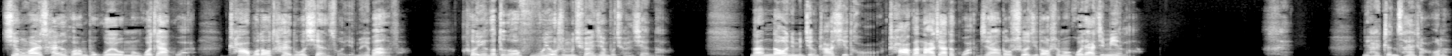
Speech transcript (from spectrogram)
境外财团不归我们国家管，查不到太多线索也没办法。可一个德福有什么权限不权限的？难道你们警察系统查个哪家的管家都涉及到什么国家机密了？嘿，你还真猜着了。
